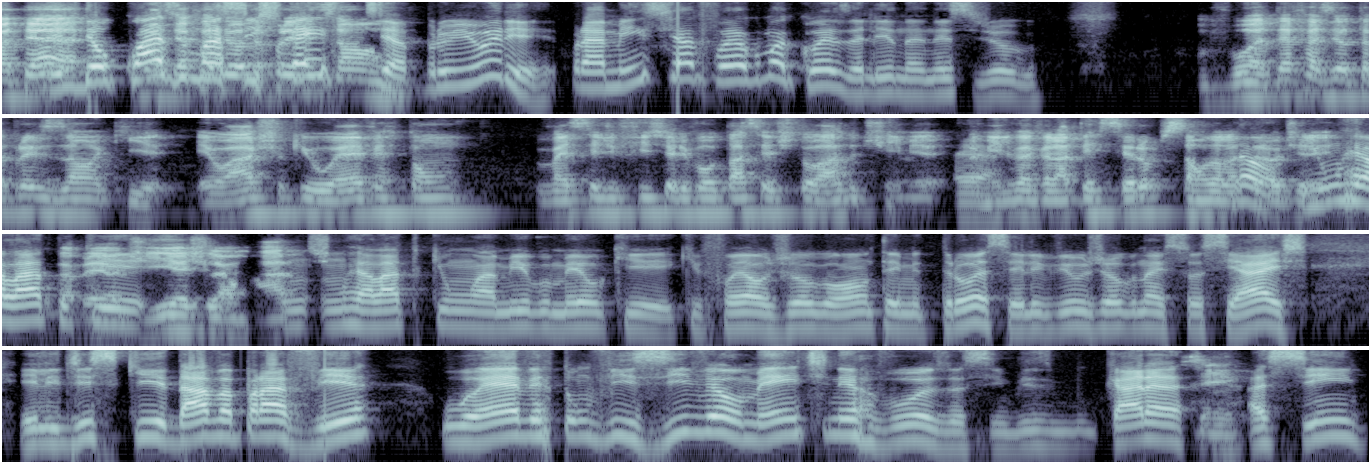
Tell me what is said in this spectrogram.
Até, ele deu quase uma assistência para o Yuri. Para mim, já foi alguma coisa ali né, nesse jogo. Vou até fazer outra previsão aqui. Eu acho que o Everton vai ser difícil ele voltar a ser titular do time. É. Para mim, ele vai virar a terceira opção da lateral direita. Um relato Gabriel que, Dias, Léo Matos. Um, um relato que um amigo meu que, que foi ao jogo ontem me trouxe. Ele viu o jogo nas sociais ele disse que dava para ver o Everton visivelmente nervoso, assim, o cara Sim. assim,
